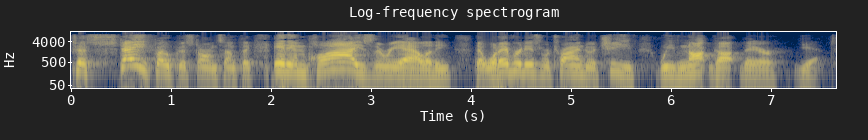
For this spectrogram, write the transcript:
to stay focused on something, it implies the reality that whatever it is we're trying to achieve, we've not got there yet.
